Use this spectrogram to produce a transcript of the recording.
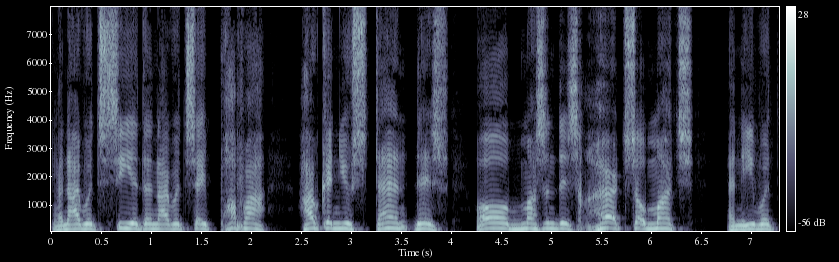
And I would see it and I would say, Papa, how can you stand this? Oh, mustn't this hurt so much? And he would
